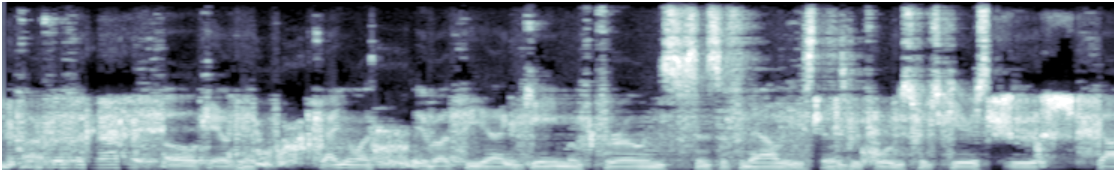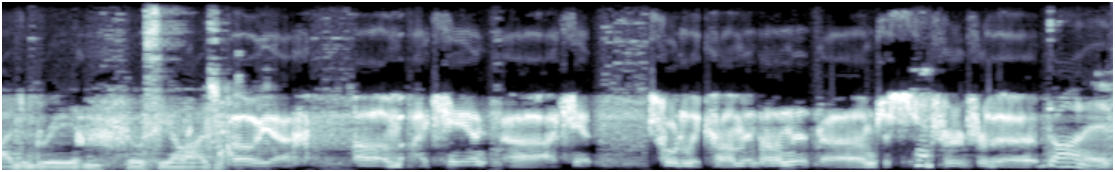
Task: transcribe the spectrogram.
Oh, okay, okay. Daniel wants to say about the uh, Game of Thrones since the finale. He says before we switch gears to God Debris and go theological. Oh yeah. Um, I can't. Uh, I can't totally comment on it. Um, just for for the Darn it.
